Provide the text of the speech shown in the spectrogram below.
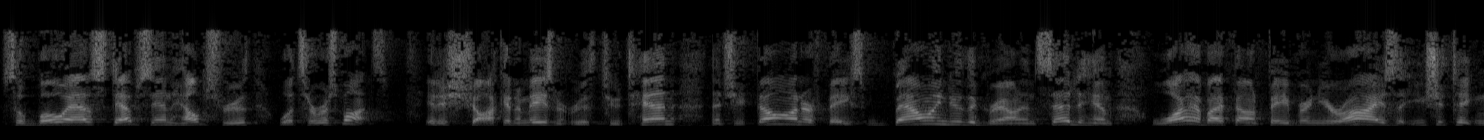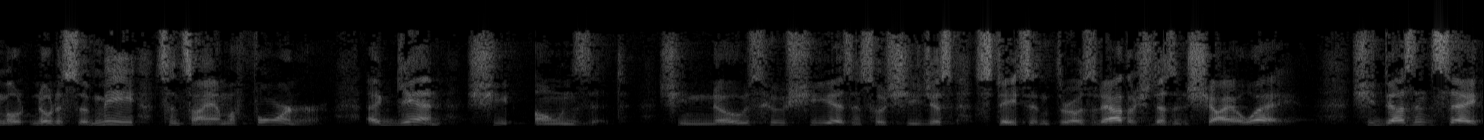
So Boaz steps in, helps Ruth. What's her response? It is shock and amazement. Ruth 2.10, Then she fell on her face, bowing to the ground, and said to him, Why have I found favor in your eyes that you should take notice of me, since I am a foreigner? Again, she owns it. She knows who she is, and so she just states it and throws it out there. She doesn't shy away. She doesn't say,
